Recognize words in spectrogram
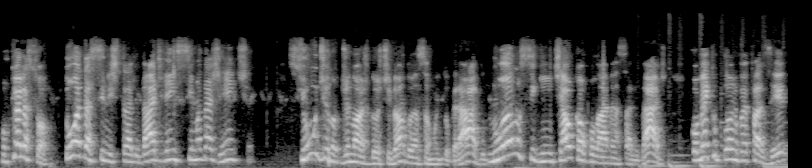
Porque, olha só, toda a sinistralidade vem em cima da gente. Se um de, de, nós dois tiver uma doença muito grave, no ano seguinte, ao calcular a mensalidade, como é que o plano vai fazer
